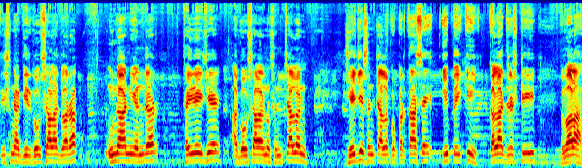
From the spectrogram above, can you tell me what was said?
કૃષ્ણા ગીર ગૌશાળા દ્વારા ઉનાની અંદર થઈ રહી છે. આ ગૌશાળાનું સંચાલન જે જે સંચાલકો કરતા હશે એ પૈકી કલા દ્રષ્ટિવાળા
